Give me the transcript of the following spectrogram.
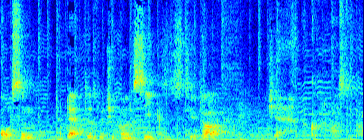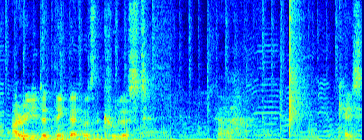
Awesome adapters which you can't see because it's too dark. But yeah, Cooler Master Pro. I really did think that was the coolest uh, case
